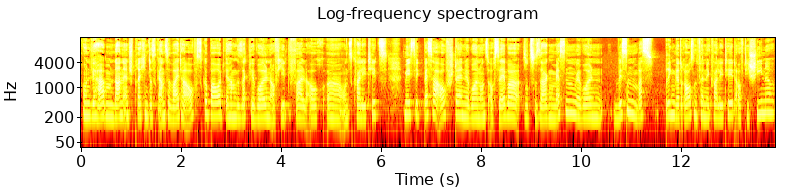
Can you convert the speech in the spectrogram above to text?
und wir haben dann entsprechend das Ganze weiter ausgebaut. Wir haben gesagt, wir wollen auf jeden Fall auch äh, uns qualitätsmäßig besser aufstellen. Wir wollen uns auch selber sozusagen messen. Wir wollen wissen, was bringen wir draußen für eine Qualität auf die Schiene,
